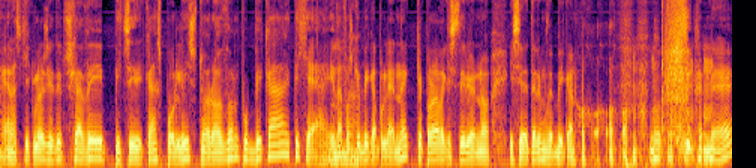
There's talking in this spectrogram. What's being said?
ένας κύκλος γιατί τους είχα δει πιτσιρικάς πολύ στο Ρόδον που μπήκα τυχαία. Είδα φως και μπήκα που λένε και πρόλαβα και στήριο ενώ οι συνεταίροι μου δεν μπήκαν. ναι.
